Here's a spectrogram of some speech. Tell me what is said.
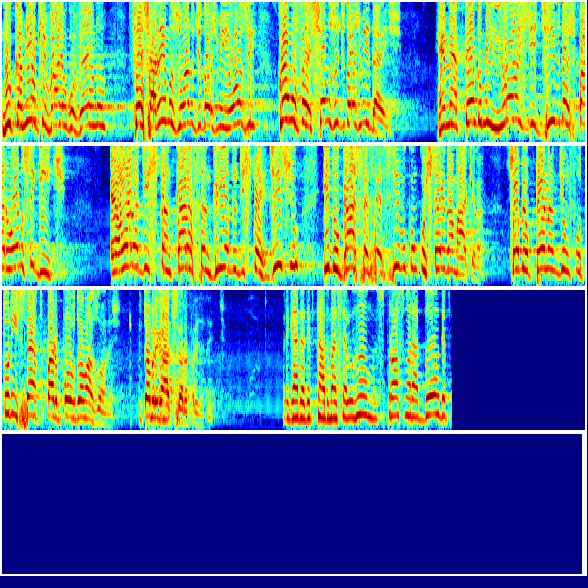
No caminho que vai o governo, fecharemos o ano de 2011 como fechamos o de 2010, remetendo milhões de dívidas para o ano seguinte. É hora de estancar a sangria do desperdício e do gasto excessivo com o custeio da máquina, sob o pena de um futuro incerto para o povo do Amazonas. Muito obrigado, senhora presidente. Obrigada, deputado Marcelo Ramos. Próximo orador, deputado.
